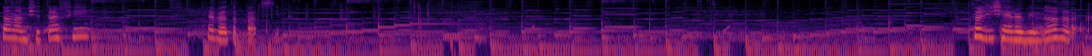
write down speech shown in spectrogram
To nam się trafi. Chyba to parsnip. To dzisiaj robimy, no to tak.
